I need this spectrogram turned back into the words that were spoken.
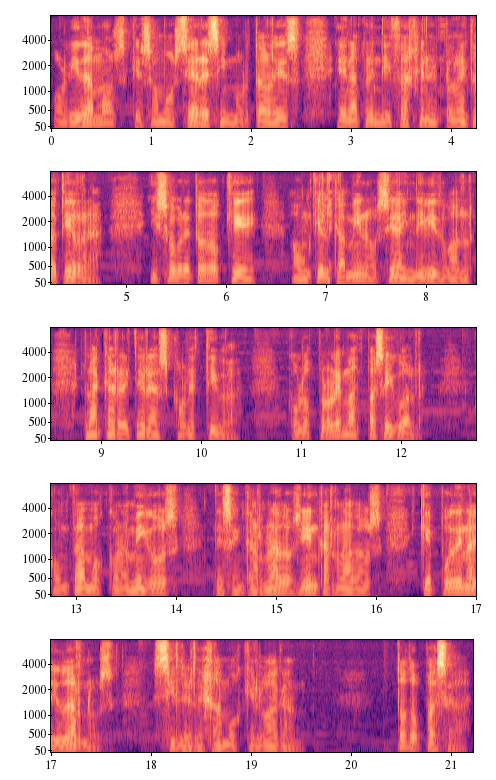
Olvidamos que somos seres inmortales en aprendizaje en el planeta Tierra y sobre todo que, aunque el camino sea individual, la carretera es colectiva. Con los problemas pasa igual. Contamos con amigos desencarnados y encarnados que pueden ayudarnos, si les dejamos que lo hagan. Todo pasa,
